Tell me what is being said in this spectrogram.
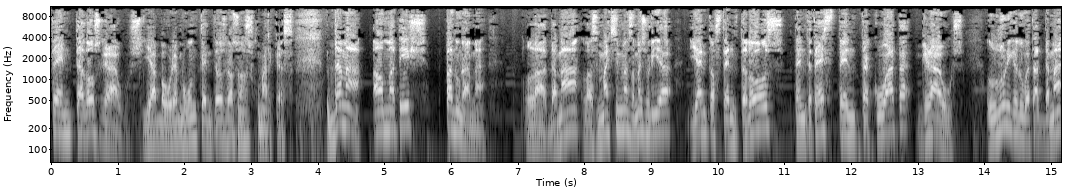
32 graus. Ja veurem algun 32 graus en les comarques. Demà, el mateix panorama. La, demà, les màximes, la majoria, ja entre els 32, 33, 34 graus. L'única novetat demà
